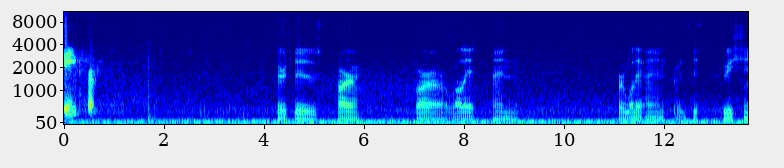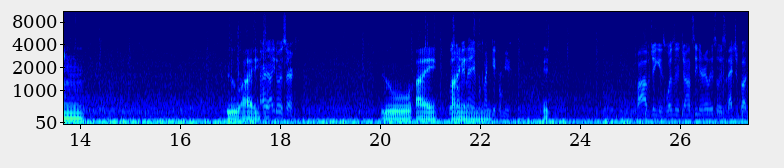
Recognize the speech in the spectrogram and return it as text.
A firm. Searches car for wallet and for wallet and registration. Do I Alright, how you doing, sir? do I What's gonna be a name? What can I find get from you? it? Bob Jenkins. Wasn't it John Cena earlier? So is it actually about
